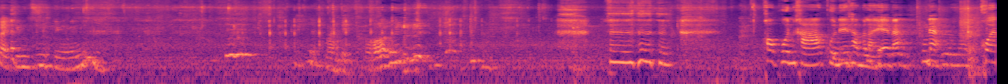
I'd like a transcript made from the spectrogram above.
แบบจริงจริงๆนะนี่มันติดคอเลย ขอบคุณครับคุณได้ทำอะไรเห็นไหมเนี่ยคน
